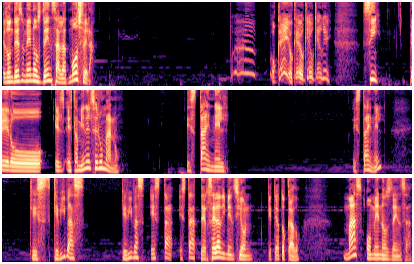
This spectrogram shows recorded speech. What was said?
donde es menos densa la atmósfera. Ok, ok, ok, ok, ok. Sí, pero también el ser humano está en él. Está en él. Que, que vivas, que vivas esta, esta tercera dimensión que te ha tocado, más o menos densa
